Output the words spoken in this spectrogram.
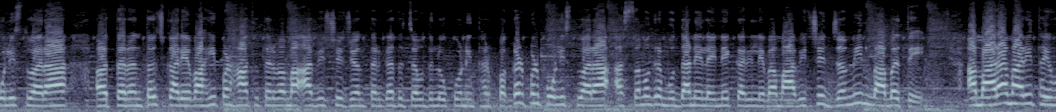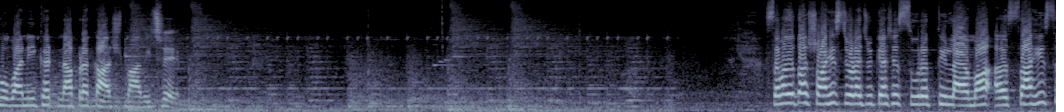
પોલીસ દ્વારા તરત જ કાર્યવાહી પણ હાથ ધરવામાં આવી છે. જે અંતર્ગત ચૌદ લોકોની ધરપકડ પણ પોલીસ દ્વારા આ સમગ્ર મુદ્દાને લઈને કરી લેવામાં આવી છે. જમીન બાબતે આ મારામારી થઈ હોવાની ઘટના પ્રકાશમાં આવી છે. સંવાદદાતા શાહિસ જોડાઈ ચૂક્યા છે સુરતથી લાઈવમાં અ, સાહિસ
